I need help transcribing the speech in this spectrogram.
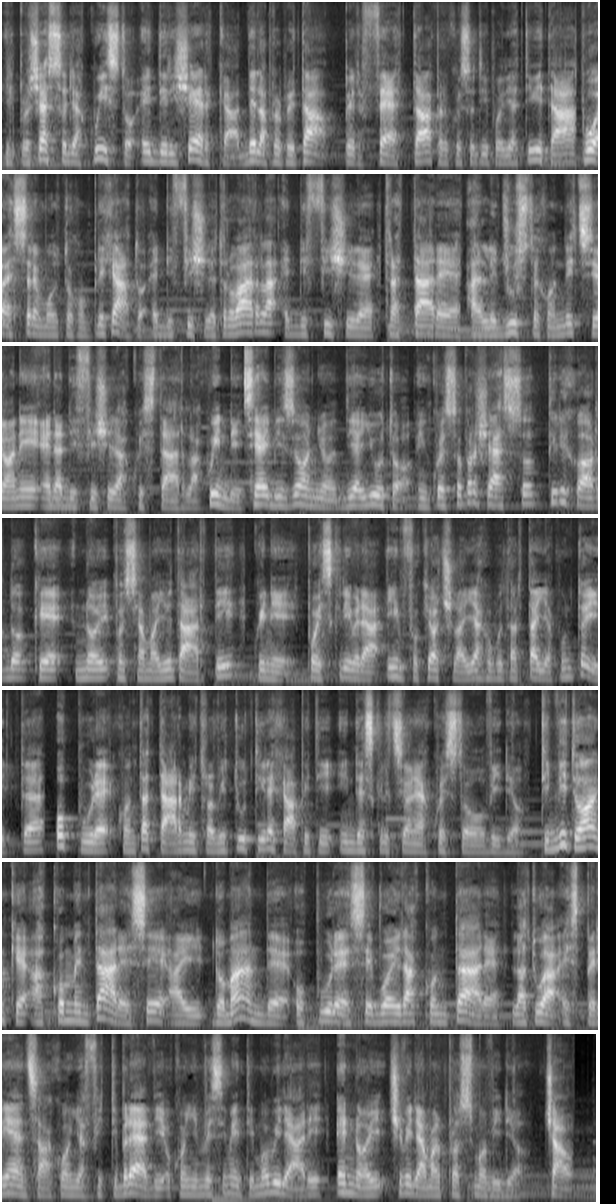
il processo di acquisto e di ricerca della proprietà perfetta per questo tipo di attività può essere molto complicato, è difficile trovarla, è difficile trattare alle giuste condizioni ed è difficile acquistarla. Quindi se hai bisogno di aiuto in questo processo, ti ricordo che noi possiamo aiutarti, quindi puoi scrivere a info-jacopotartaglia.it oppure contattarmi, trovi tutti i recapiti in descrizione a questo video. Ti invito anche a commentare se hai domande oppure se vuoi raccontare la tua esperienza con gli affitti brevi o con gli investimenti immobiliari e noi ci vediamo al prossimo video. Ciao!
